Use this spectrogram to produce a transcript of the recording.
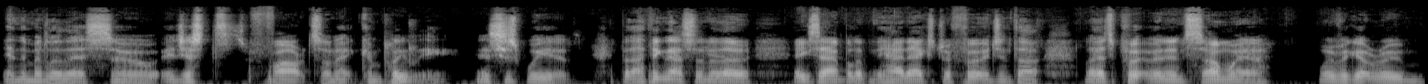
in the middle of this. So it just farts on it completely. It's just weird. But I think that's another example of they had extra footage and thought, let's put it in somewhere. Where have we got room?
